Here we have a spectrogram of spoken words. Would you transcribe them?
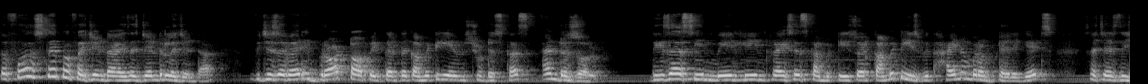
The first type of agenda is a general agenda, which is a very broad topic that the committee aims to discuss and resolve. These are seen mainly in crisis committees or committees with high number of delegates such as the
